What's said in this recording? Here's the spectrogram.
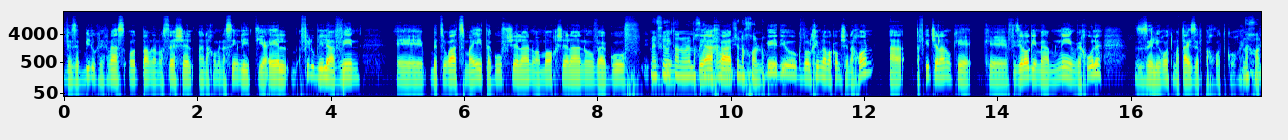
וזה בדיוק נכנס עוד פעם לנושא של אנחנו מנסים להתייעל, אפילו בלי להבין, אה, בצורה עצמאית, הגוף שלנו, המוח שלנו והגוף מביא עובדים אותנו לנכון, ביחד. למקום שנכון לו. בדיוק, והולכים למקום שנכון. התפקיד שלנו כ- כפיזיולוגים, מאמנים וכולי, זה לראות מתי זה פחות קורה. נכון.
